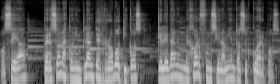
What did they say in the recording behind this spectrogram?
o sea, personas con implantes robóticos que le dan un mejor funcionamiento a sus cuerpos.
